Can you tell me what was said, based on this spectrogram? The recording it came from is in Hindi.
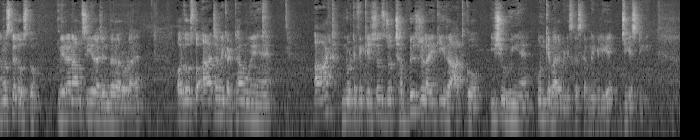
नमस्ते दोस्तों, मेरा नाम सी राजेंद्र अरोड़ा है। और दोस्तों, आज हम इकट्ठा हुए हैं आठ नोटिफिकेशंस जो 26 जुलाई की रात को इशू हुई हैं, उनके बारे में डिस्कस करने के लिए जीएसटी की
